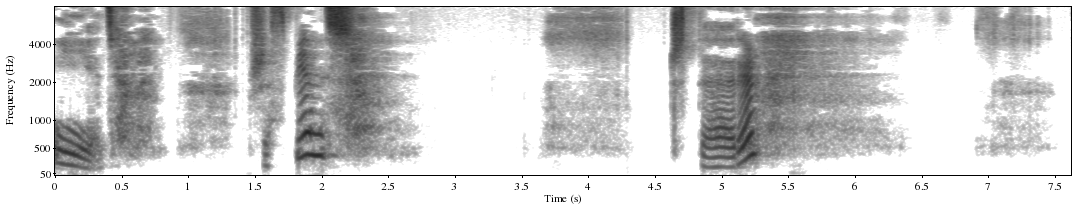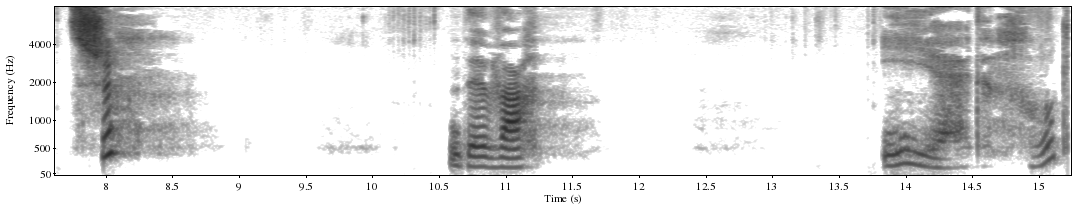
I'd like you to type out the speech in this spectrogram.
I jedziemy. Przez pięć, cztery, trzy, dwa i jeden. Ok.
